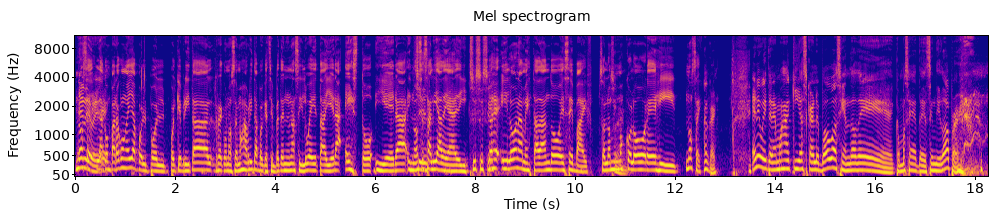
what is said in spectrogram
No sé, la eh, comparo con ella por, por, porque Brita, reconocemos a Brita porque siempre tenía una silueta y era esto y era y no Sí. se salía de ahí. Sí, sí, sí. Entonces, Ilona me está dando ese vibe. Son los Sí. mismos colores y no sé. Ok. Anyway, tenemos aquí a Scarlett Bow haciendo de. ¿Cómo se llama? De Cindy Lauper.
